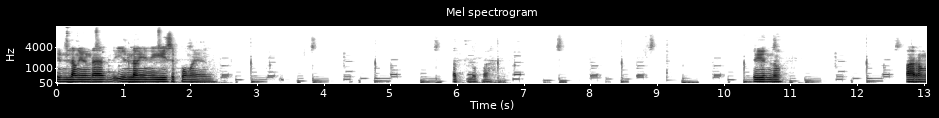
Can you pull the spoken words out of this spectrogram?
Yun lang yung yun lang yung iniisip ko ngayon. Tatlo pa. So yun no? Parang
